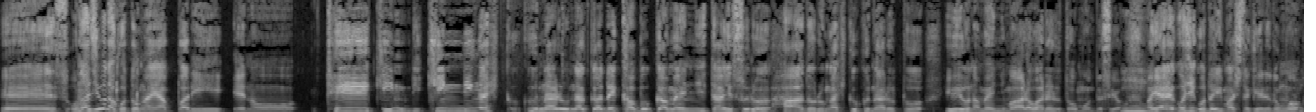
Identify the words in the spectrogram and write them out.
えー、同じようなことがやっぱり、あの、低金利、金利が低くなる中で株価面に対するハードルが低くなるというような面にも現れると思うんですよ。うん、まあ、ややこしいこと言いましたけれども、はい、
